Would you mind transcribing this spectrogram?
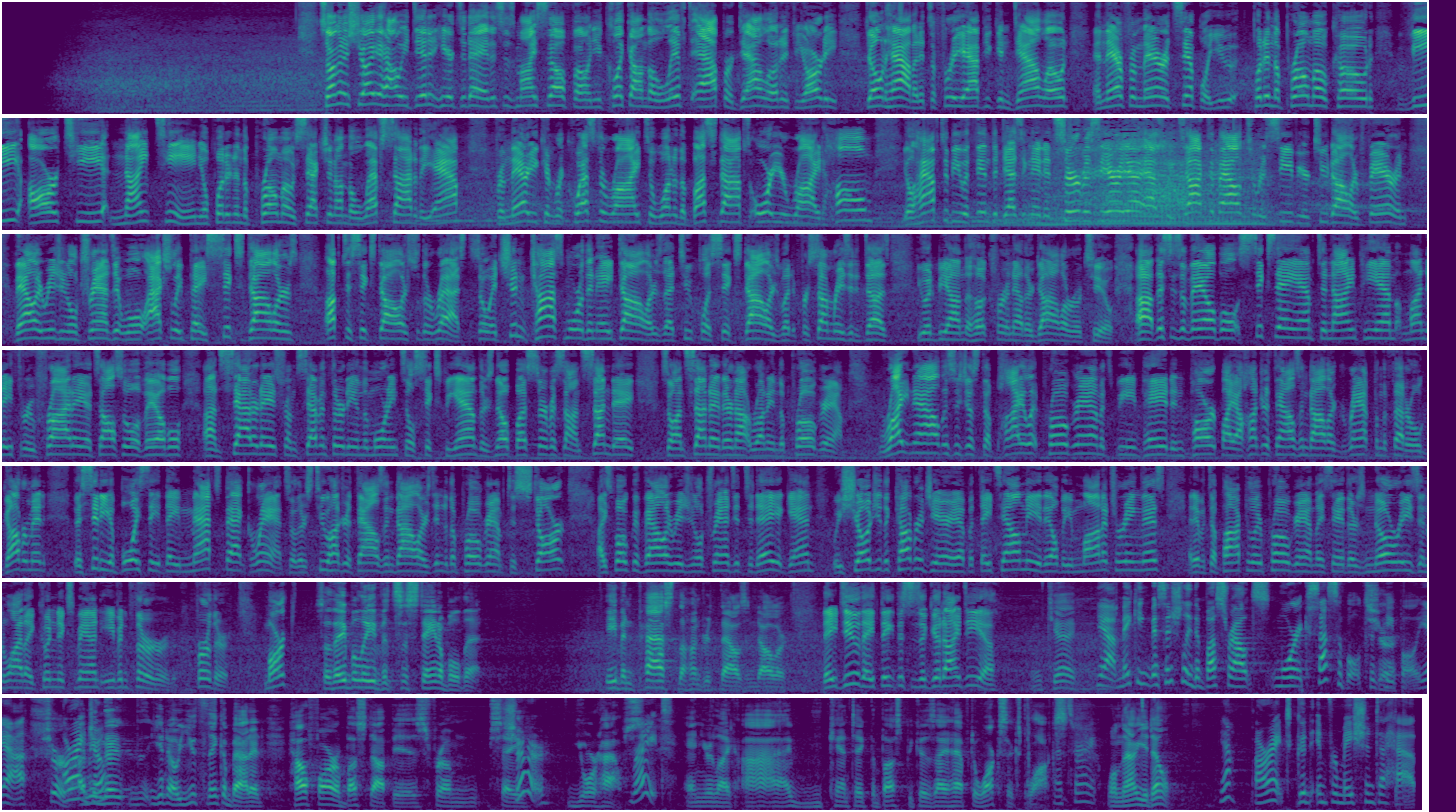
So I'm going to show you how we did it here today. This is my cell phone. You click on the Lyft app or download it if you already don't have it. It's a free app you can download, and there from there it's simple. You put in the promo code VRT19. You'll put it in the promo section on the left side of the app. From there you can request a ride to one of the bus stops or your ride home. You'll have to be within the designated service area as we talked about to receive your $2 fare and Valley Regional Transit will actually pay $6 up to $6 for the rest. So it shouldn't cost more than $8, that 2 plus $6, but for some reason it does, you would be on the hook for another dollar or two. Uh, this is available 6 a.m. to 9 p.m. Monday through Friday. It's also available on Saturdays from 7.30 in the morning till 6 p.m. There's no bus service on Sunday, so on Sunday they're not running the program. Right now, this is just a pilot program. It's being paid in part by a $100,000 grant from the federal government. The city of Boise, they matched that grant, so there's $200,000 into the program to start. I spoke with Valley Regional Transit today. Again, we showed you the coverage area, but they tell me they'll be monitoring this, and if it's a popular program, they say there's no reason why they couldn't expand even further. Mark? So they believe it's sustainable then? Even past the $100,000? They do. They think this is a good idea. Okay. Yeah, making essentially the bus routes more accessible to sure. people. Yeah. Sure. All right, I mean, you know, you think about it, how far a bus stop is from, say, sure. your house. Right. And you're like, I can't take the bus because I have to walk six blocks. That's right. Well, now you don't. Yeah. All right. Good information to have.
